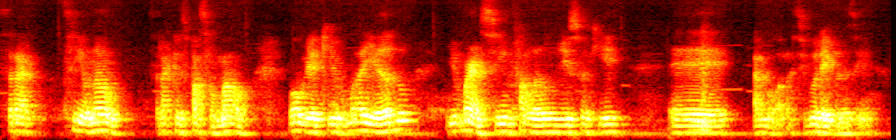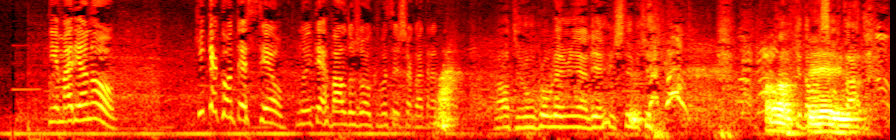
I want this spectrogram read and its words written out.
Será sim ou não? Será que eles passam mal? Vamos ver aqui o Mariano e o Marcinho falando disso aqui é, agora. Segurei, Belezinha. E Mariano, o que, que aconteceu no intervalo do jogo que você chegou atrasado? Ah. Não, tive um probleminha ali, a gente teve que, Fala teve que dar uma soltada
